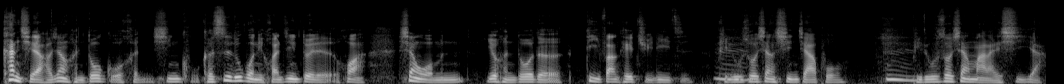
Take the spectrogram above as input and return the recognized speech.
看起来好像很多国很辛苦，可是如果你环境对了的话，像我们有很多的地方可以举例子，比如说像新加坡，嗯，比如说像马来西亚。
